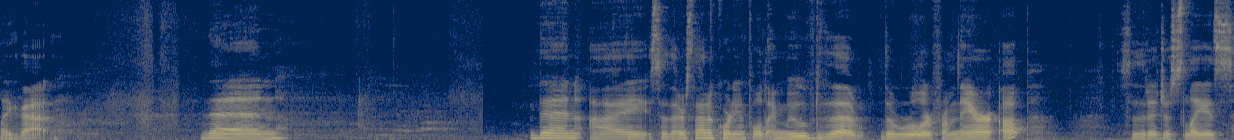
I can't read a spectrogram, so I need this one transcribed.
like that. Then, then I, so there's that accordion fold. I moved the, the ruler from there up so that it just lays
